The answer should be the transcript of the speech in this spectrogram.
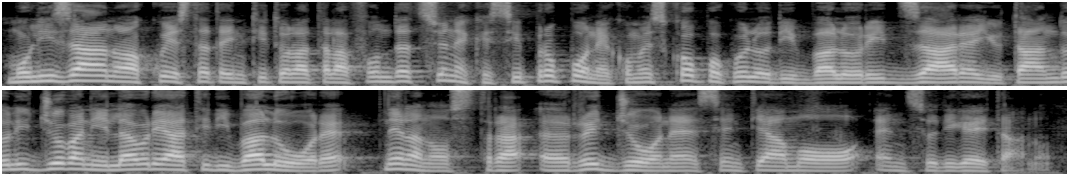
Molisano a cui è stata intitolata la fondazione che si propone come scopo quello di valorizzare, aiutandoli, i giovani laureati di valore nella nostra eh, regione. Sentiamo Enzo Di Gaetano.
